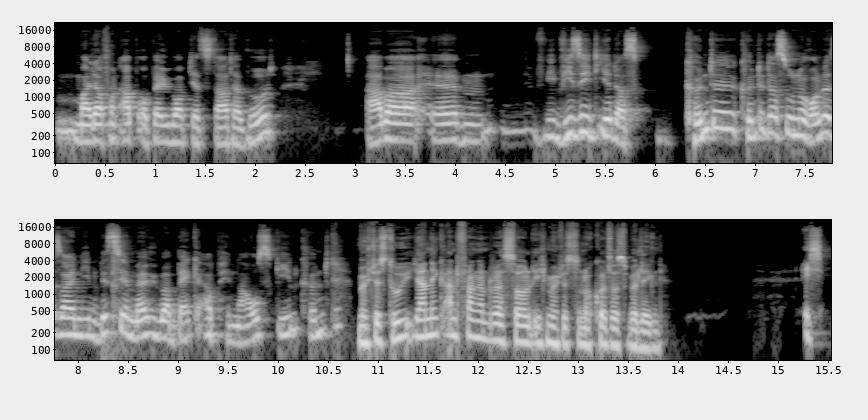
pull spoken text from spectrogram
mal davon ab, ob er überhaupt jetzt Starter wird. Aber ähm, wie, wie seht ihr das? Könnte, könnte das so eine Rolle sein, die ein bisschen mehr über Backup hinausgehen könnte? Möchtest du, Yannick, anfangen oder soll ich? Möchtest du noch kurz was überlegen? Ich,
